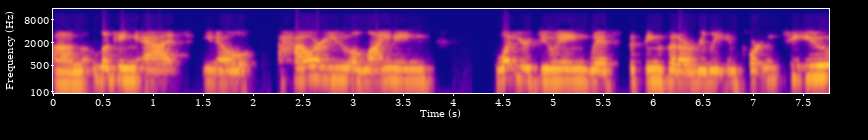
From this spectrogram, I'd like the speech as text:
Um, looking at, you know, how are you aligning what you're doing with the things that are really important to you,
